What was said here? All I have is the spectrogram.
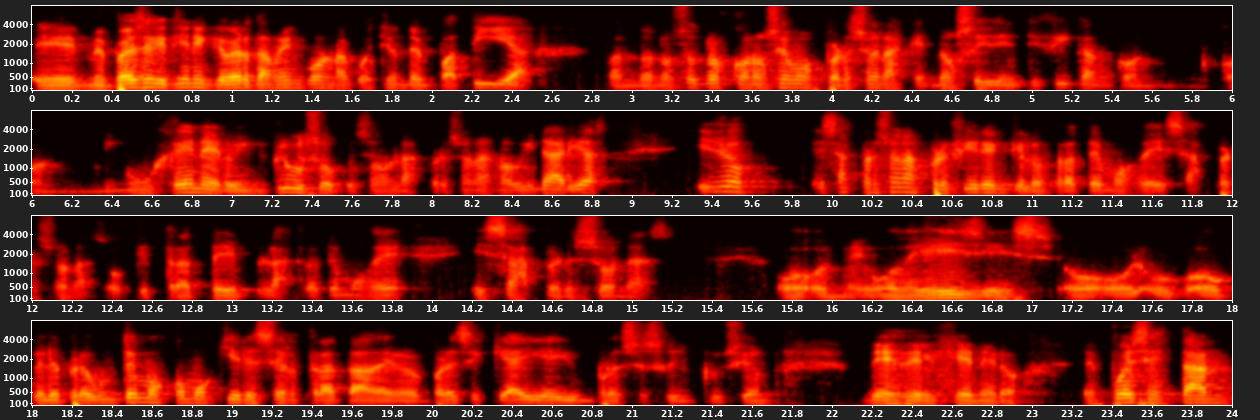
eh, me parece que tiene que ver también con una cuestión de empatía. Cuando nosotros conocemos personas que no se identifican con, ningún género, incluso que son las personas no binarias, ellos, esas personas prefieren que los tratemos de esas personas o que trate, las tratemos de esas personas o, de ellas, o, que le preguntemos cómo quiere ser tratada. me parece que ahí hay un proceso de inclusión desde el género. Después están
